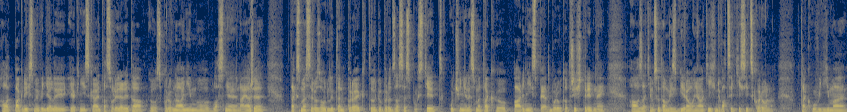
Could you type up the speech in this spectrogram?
ale pak, když jsme viděli, jak nízká je ta solidarita eh, s porovnáním eh, vlastně na jaře, tak jsme se rozhodli ten projekt Dobrod zase spustit. Učinili jsme tak pár dní zpět, budou to 3-4 dny a zatím se tam vyzbíralo nějakých 20 tisíc korun tak uvidíme,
